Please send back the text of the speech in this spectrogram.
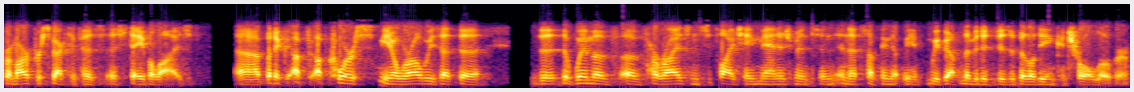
from our perspective, has stabilized. Uh, but of course, you know, we're always at the whim of Horizon supply chain management, and that's something that we've got limited visibility and control over.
